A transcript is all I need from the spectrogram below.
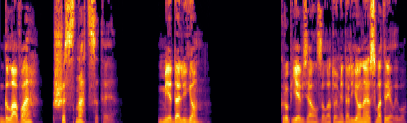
Глава шестнадцатая. Медальон. Крупье взял золотой медальон и осмотрел его.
